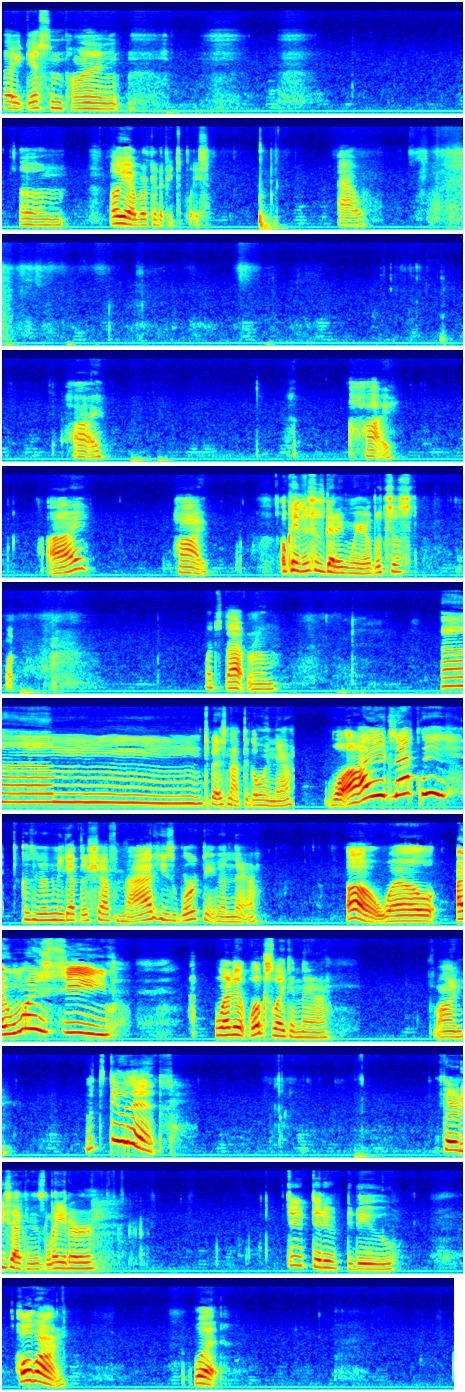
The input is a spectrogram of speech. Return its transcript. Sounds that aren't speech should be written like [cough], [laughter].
I guess I'm playing. Um. Oh yeah, work at a pizza place. Ow. Hi. Hi. Hi. Hi. Okay, this is getting weird. Let's just. What? What's that room? Um, it's best not to go in there. Why exactly? Because you're gonna get the chef mad. He's working in there. Oh well, I want to see what it looks like in there. Fine. Let's do this. 30 seconds later. Do do do do do. Hold on. What?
